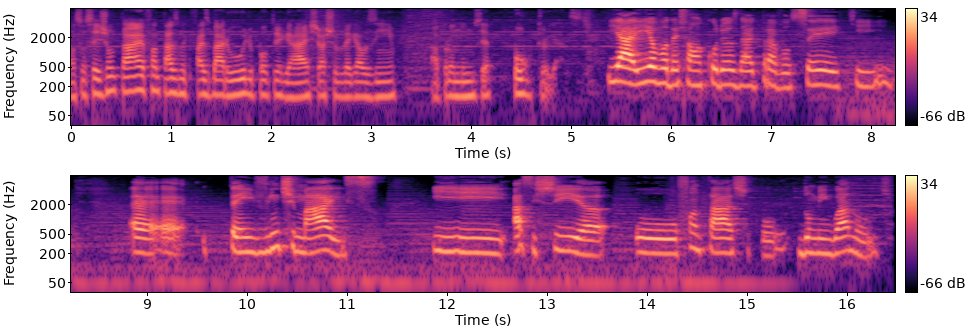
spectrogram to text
Então, se você juntar, é fantasma que faz barulho, poltergeist, eu acho legalzinho a pronúncia poltergeist. E aí eu vou deixar uma curiosidade pra você que é, é, tem 20 mais e assistia o Fantástico domingo à noite.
